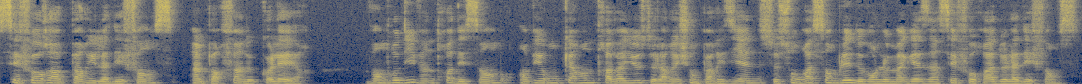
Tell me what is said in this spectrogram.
Sephora Paris La Défense, un parfum de colère. Vendredi 23 décembre, environ 40 travailleuses de la région parisienne se sont rassemblées devant le magasin Sephora de La Défense.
